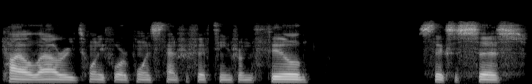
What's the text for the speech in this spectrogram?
Kyle Lowry, 24 points, 10 for 15 from the field, 6 assists.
